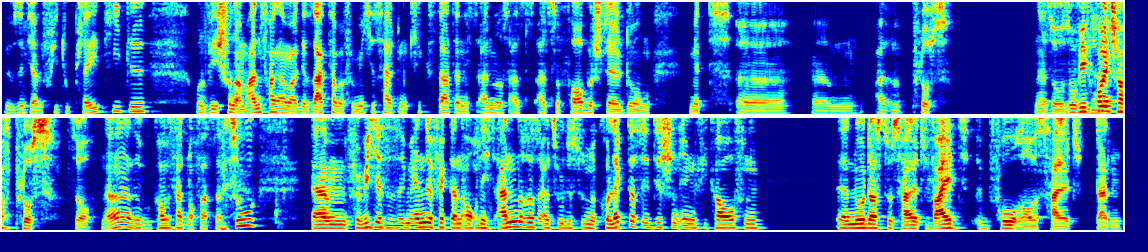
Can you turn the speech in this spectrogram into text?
Wir sind ja ein Free-to-Play-Titel und wie ich schon am Anfang einmal gesagt habe, für mich ist halt ein Kickstarter nichts anderes als, als eine Vorbestellung mit äh, ähm, äh, Plus. Ne, so, so wie Freundschaft ja. Plus. So, ne? Also du bekommst halt noch was dazu. ähm, für mich ist es im Endeffekt dann auch nichts anderes, als würdest du eine Collectors Edition irgendwie kaufen. Äh, nur, dass du es halt weit im Voraus halt dann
